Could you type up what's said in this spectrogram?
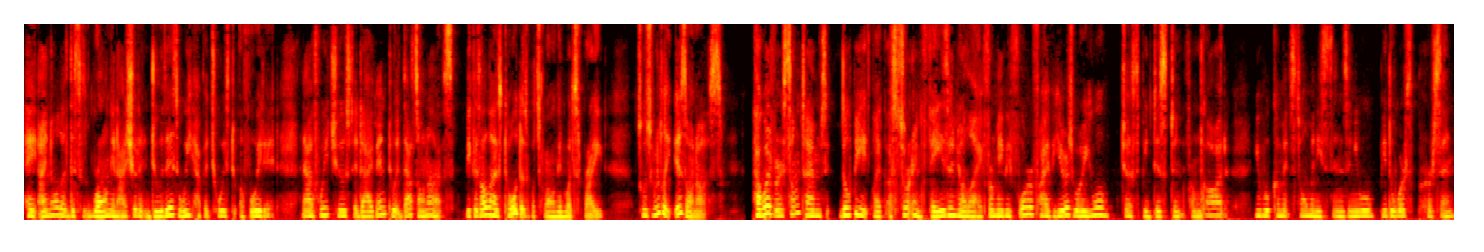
hey, I know that this is wrong and I shouldn't do this. We have a choice to avoid it. Now, if we choose to dive into it, that's on us because Allah has told us what's wrong and what's right. So it really is on us. However, sometimes there'll be like a certain phase in your life for maybe four or five years where you will just be distant from God. You will commit so many sins and you will be the worst person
